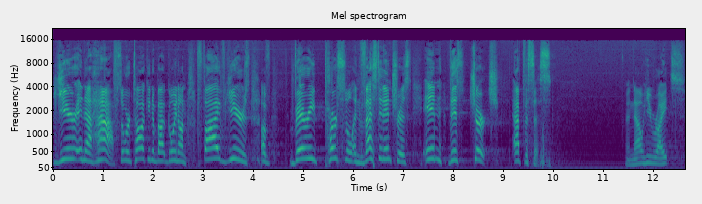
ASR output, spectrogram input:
year and a half. So we're talking about going on five years of very personal, invested interest in this church, Ephesus. And now he writes,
